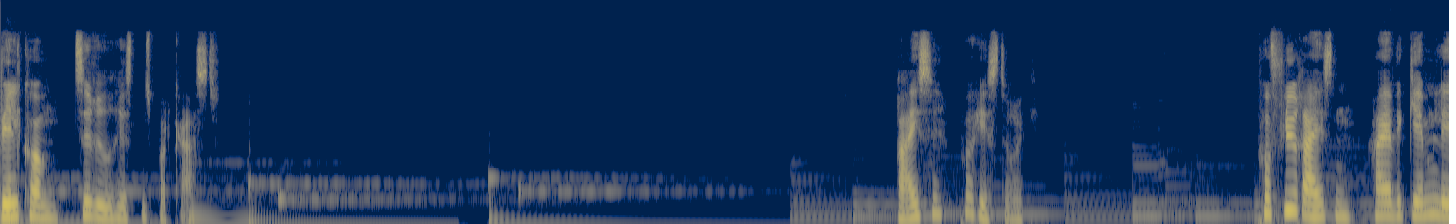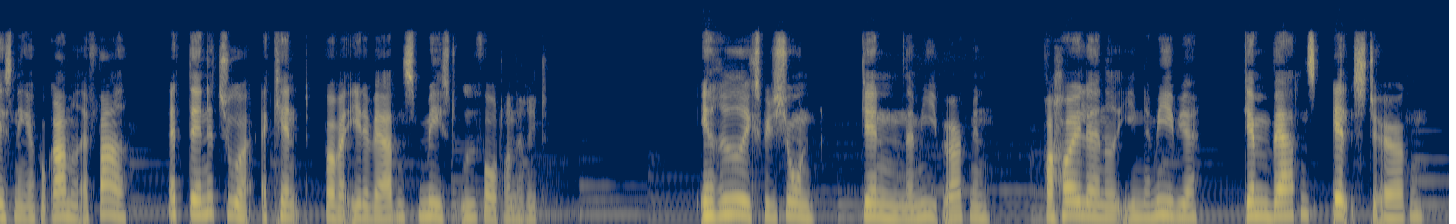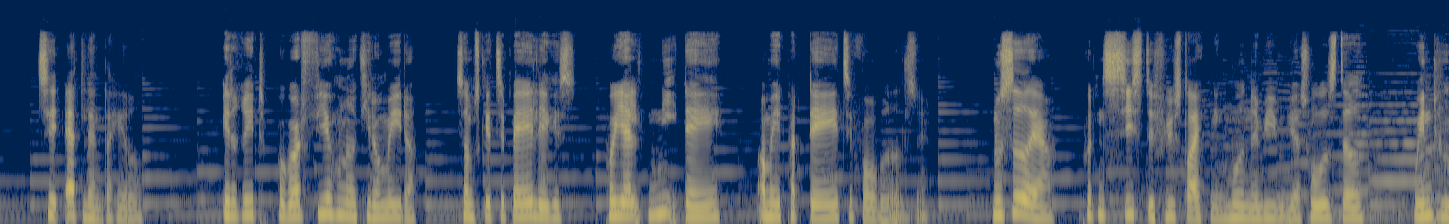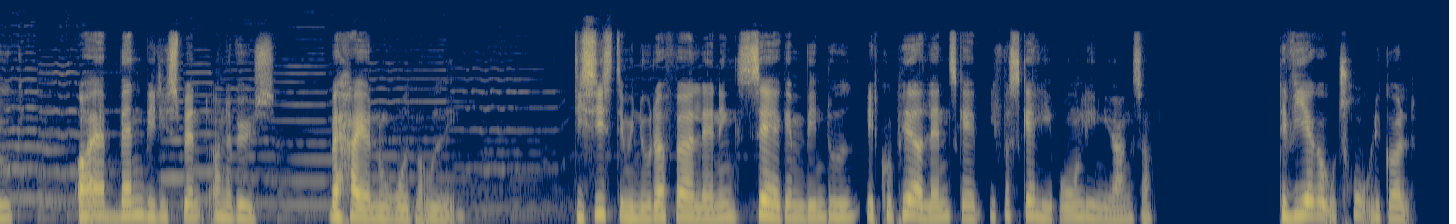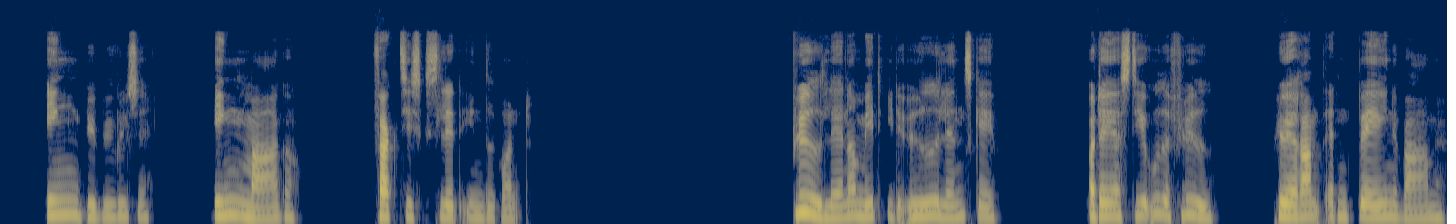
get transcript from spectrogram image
Velkommen til Ridehestens podcast. Rejse på hesteryg. På flyrejsen har jeg ved gennemlæsning af programmet erfaret, at denne tur er kendt for at være et af verdens mest udfordrende ridt. En rideekspedition gennem Namibørkenen, fra højlandet i Namibia, gennem verdens ældste ørken til Atlanterhavet. Et ridt på godt 400 km, som skal tilbagelægges på i alt 9 dage og med et par dage til forberedelse. Nu sidder jeg på den sidste flystrækning mod Namibias hovedstad, Windhoek, og er vanvittigt spændt og nervøs. Hvad har jeg nu rodet mig ud i? De sidste minutter før landing ser jeg gennem vinduet et kuperet landskab i forskellige brunlige nuancer. Det virker utrolig goldt. Ingen bebyggelse. Ingen marker. Faktisk slet intet grønt. Flyet lander midt i det øde landskab, og da jeg stiger ud af flyet, blev jeg ramt af den bagende varme.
